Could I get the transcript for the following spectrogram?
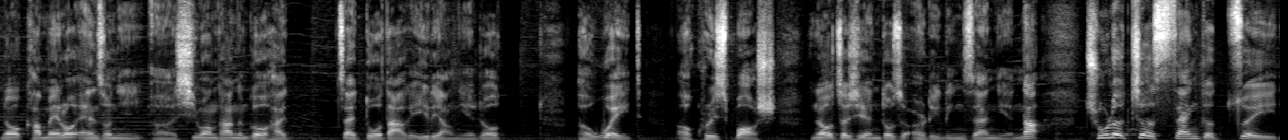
然后 Carmelo Anthony，呃，希望他能够还再多打个一两年，然后，呃，Wade，哦，Chris Bosh，然后这些人都是二零零三年。那除了这三个最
